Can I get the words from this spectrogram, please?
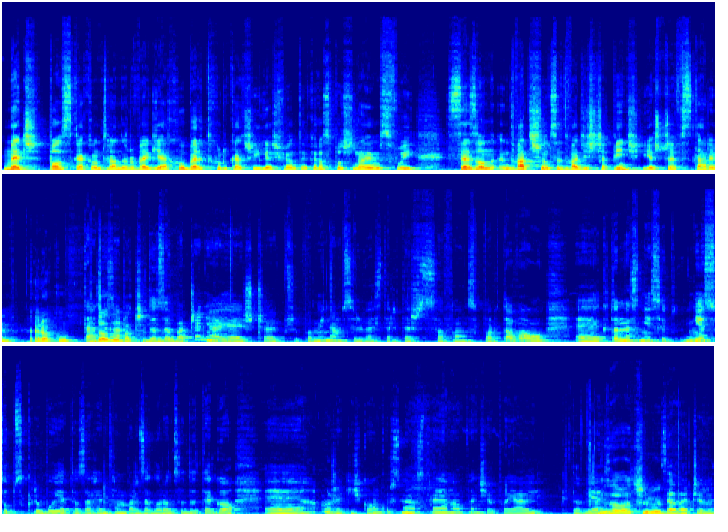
Mecz Polska kontra Norwegia. Hubert Hurkacz i Iga Świątek rozpoczynają swój sezon 2025 jeszcze w starym roku. Tak, do a zobaczenia. Do zobaczenia. Ja jeszcze przypominam, Sylwester też z Sofą Sportową. E, Kto nas nie, nie subskrybuje, to zachęcam bardzo gorąco do tego. E, A może jakiś konkurs na Australian Open się pojawi? Kto wie? Zobaczymy. Zobaczymy.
